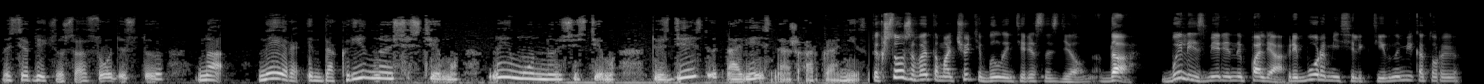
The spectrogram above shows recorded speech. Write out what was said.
на сердечно-сосудистую, на нейроэндокринную систему, на иммунную систему. То есть действует на весь наш организм. Так что же в этом отчете было интересно сделано? Да, были измерены поля приборами селективными, которые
